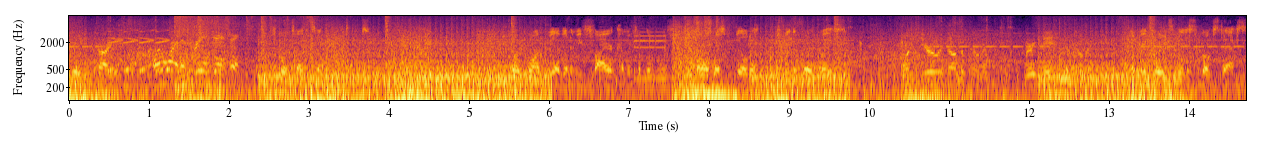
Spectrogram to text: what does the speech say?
engaging target? 1-1 is re-engaging. Four targets up. One one, we have enemy fire coming from the roof of the far west building between the roadways. 1-0 is on the building. We're engaging the building. Enemy birds near the smokestacks.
